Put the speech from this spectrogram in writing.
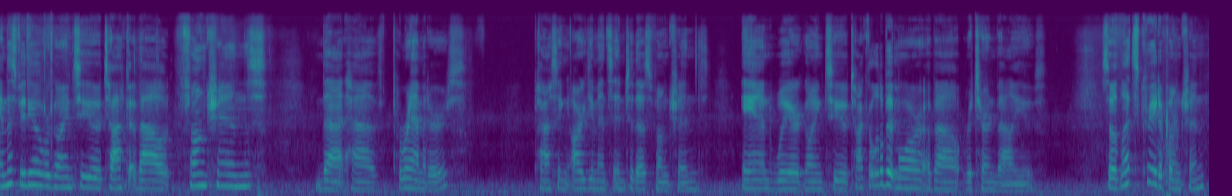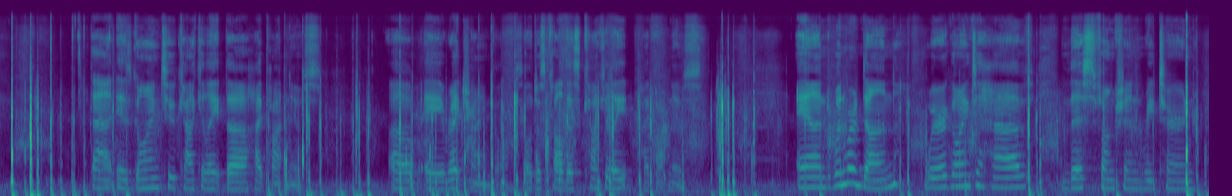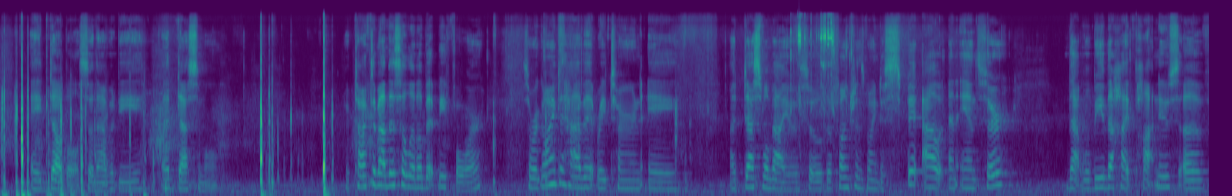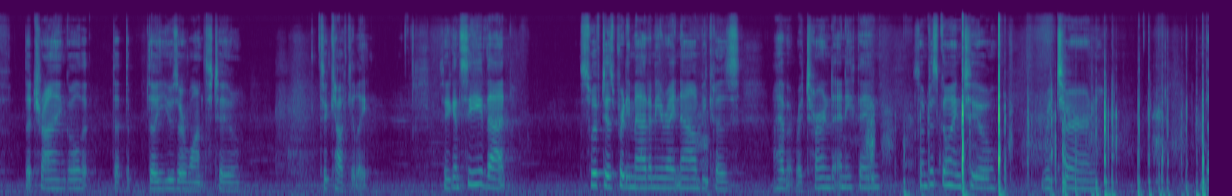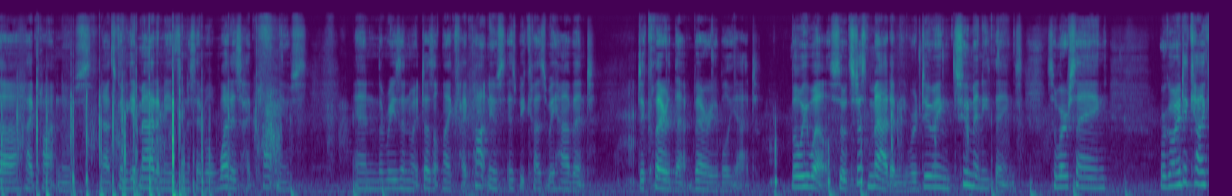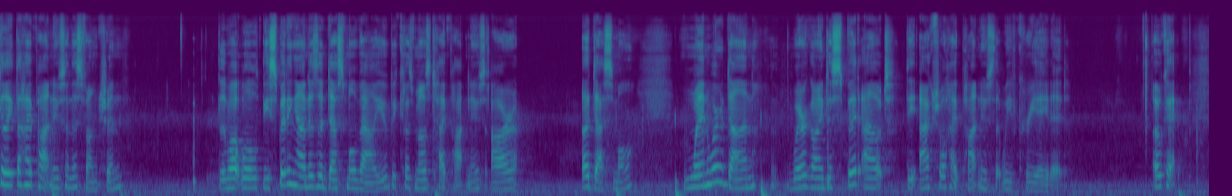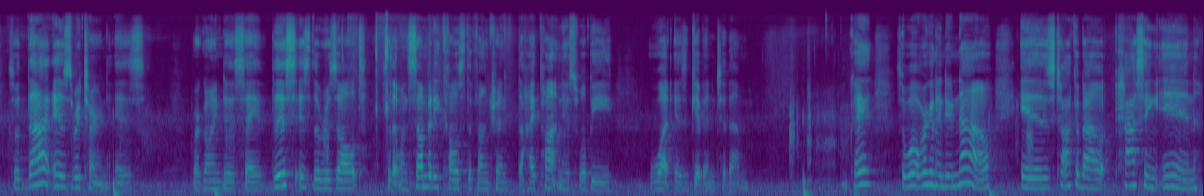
In this video, we're going to talk about functions that have parameters, passing arguments into those functions, and we're going to talk a little bit more about return values. So let's create a function that is going to calculate the hypotenuse of a right triangle. So I'll just call this calculate hypotenuse. And when we're done, we're going to have this function return a double. So that would be a decimal. We've talked about this a little bit before. So we're going to have it return a, a decimal value. So the function is going to spit out an answer that will be the hypotenuse of the triangle that, that the, the user wants to, to calculate. So you can see that Swift is pretty mad at me right now because I haven't returned anything. So I'm just going to return the hypotenuse. Now it's going to get mad at me. It's going to say, well, what is hypotenuse? And the reason it doesn't like hypotenuse is because we haven't declared that variable yet. But we will. So it's just mad at me. We're doing too many things. So we're saying we're going to calculate the hypotenuse in this function. What we'll be spitting out is a decimal value because most hypotenuse are a decimal. When we're done, we're going to spit out the actual hypotenuse that we've created. Okay, so that is return, is we're going to say this is the result so that when somebody calls the function, the hypotenuse will be what is given to them. Okay, so what we're going to do now is talk about passing in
